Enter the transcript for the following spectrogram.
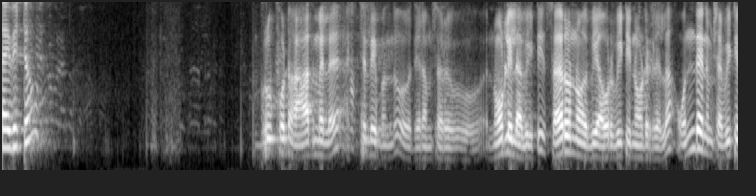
ದಯವಿಟ್ಟು. ಗ್ರೂಪ್ ಫೋಟೋ ಆದಮೇಲೆ ಆ್ಯಕ್ಚುಲಿ ಬಂದು ಜಯರಾಮ್ ಸರ್ ನೋಡಲಿಲ್ಲ ವಿ ಟಿ ಸರ್ ಅವ್ರು ವಿ ಟಿ ನೋಡಿರಲಿಲ್ಲ. ಒಂದೇ ನಿಮಿಷ ವಿ ಟಿ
